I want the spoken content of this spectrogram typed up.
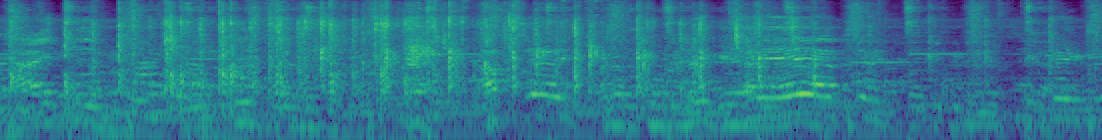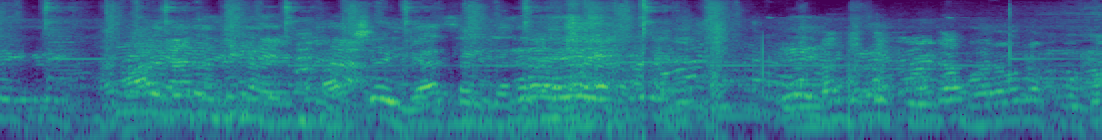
काय या पेढा भरवलं फोटो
